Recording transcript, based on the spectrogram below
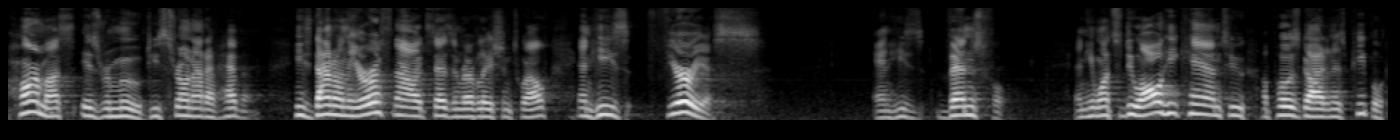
harm us is removed. He's thrown out of heaven. He's down on the earth now, it says in Revelation 12, and he's furious and he's vengeful. And he wants to do all he can to oppose God and his people.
